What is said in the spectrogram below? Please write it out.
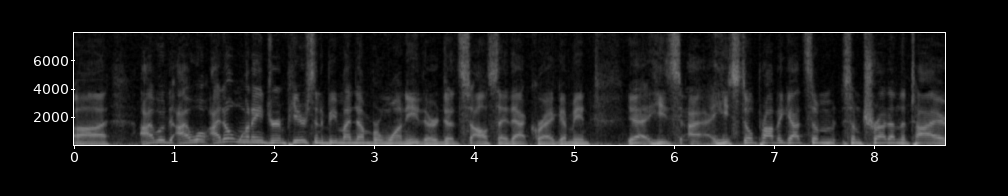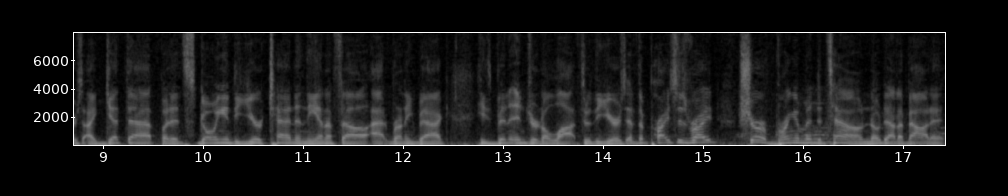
Uh, I would. I won't. I don't want Adrian Peterson to be my number one either. That's, I'll say that, Craig. I mean, yeah, he's uh, he's still probably got some some tread on the tires. I get that, but it's going into year 10 in the NFL at running back. He's been injured a lot through the years. If the price is right, sure, bring him into town, no doubt about it.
